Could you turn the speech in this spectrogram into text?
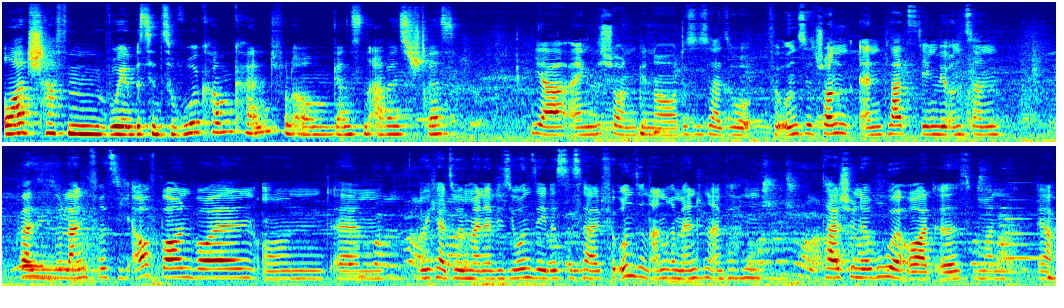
Ort schaffen, wo ihr ein bisschen zur Ruhe kommen könnt von eurem ganzen Arbeitsstress? Ja, eigentlich schon, genau. Das ist halt so für uns jetzt schon ein Platz, den wir uns dann quasi so langfristig aufbauen wollen und ähm, wo ich halt so in meiner Vision sehe, dass es halt für uns und andere Menschen einfach ein total schöner Ruheort ist, wo man, ja,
